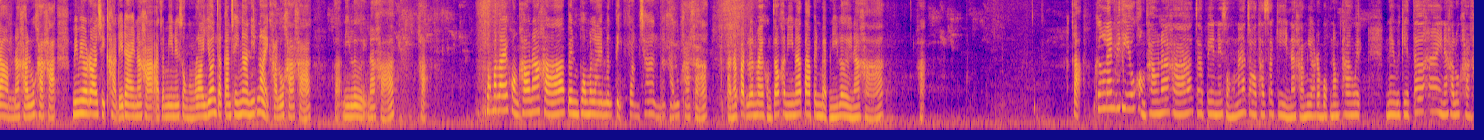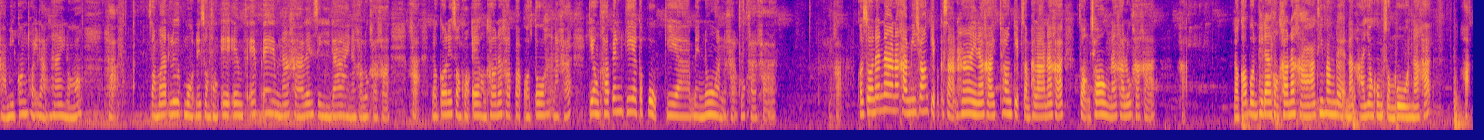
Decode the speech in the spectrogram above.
ดำนะคะ ลูกค้าคะไม่มีรอยฉีกขาดใดๆนะคะ อาจจะมีในส่วนของรอยย่นจากการใช้งานนิดหน่อยค่ะ ลูกค้าคะค่ะนี่เลยนะคะค่ะพวงมาลัยของเขานะคะ เป็นพวงมาลัยมันติฟังก์ชันนะคะ ลูกค้าคะหน้าปัดเรือนไม้ของเจ้าคันนี้หน้าตาเป็นแบบนี้เลยนะคะ ค่ะเครื่องเล่นวิทยุของเขานะคะ จะเป็นในส่วนของหน้าจอทัชสกรีนนะคะ มีระบบนำทางเนวิเกเตอร์ให้นะคะ ลูกค้าคะมีกล้องถอยหลังให้เนาะค่ะ สามารถเลือกโหมดในส่วนของ AM FM นะคะ เล่น C ได้นะคะ ลูกค้าคะค่ะ แล้วก็ในส่วนของแอร์ของเขานะคะ ปรับออโต้นะคะ เกียร์ของเขาเป็นเกียร์กระปุกเกียร์แมนนวลค่ะ ลูกค้าคะค่ะ อนโซลด้านหน้านะคะ มีช่องเก็บเอกสารให้นะคะ ช่องเก็บสัมภาระนะคะสองช่องนะคะ ลูกค้าคะค่ะ แล้วก็บนเพดานของเขานะคะ ที่บังแดดนะคะ ยังคงสมบูรณ์นะคะค่ะ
